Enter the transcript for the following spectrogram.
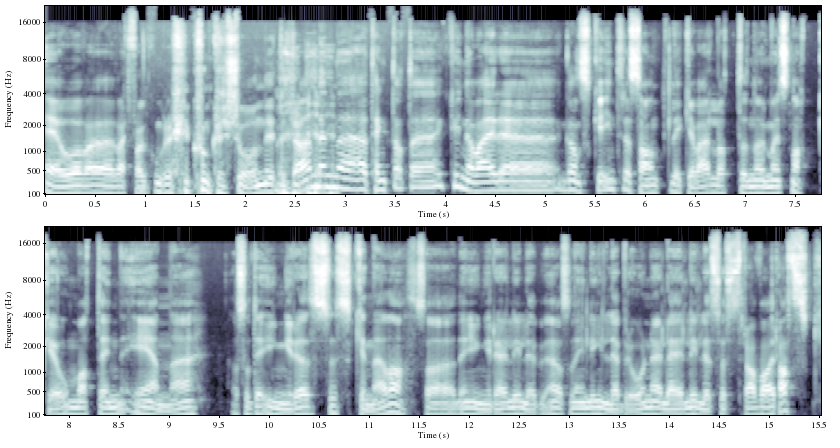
Er jo i hvert fall konklusjonen ut ifra. Men jeg tenkte at det kunne være ganske interessant likevel at når man snakker om at den ene Altså det yngre søskenet, da, så den yngre lille, altså den lillebroren eller lillesøstera var rask,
